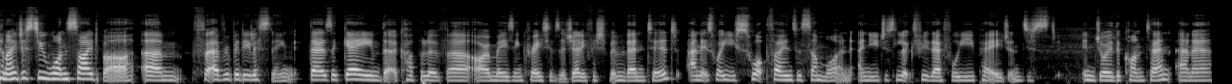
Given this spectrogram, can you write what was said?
can I just do one sidebar um, for everybody listening? There's a game that a couple of uh, our amazing creatives at Jellyfish have invented, and it's where you swap phones with someone and you just look through their for you page and just enjoy the content. And uh,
